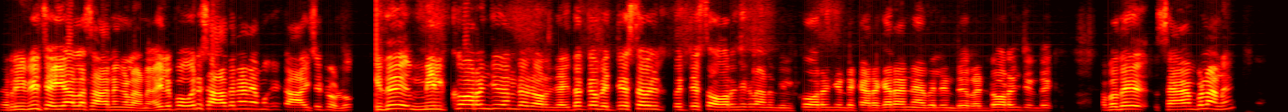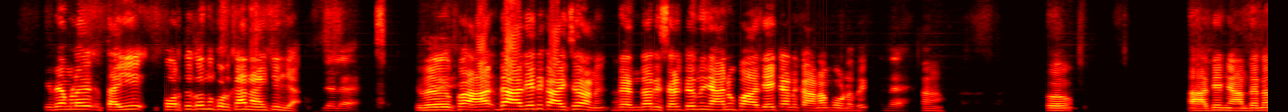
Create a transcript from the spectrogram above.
റിവ്യൂ ചെയ്യാനുള്ള സാധനങ്ങളാണ്. അതിലിപ്പോ ഒരു സാധനമാണ് നമുക്ക് കായ്ച്ചിട്ടുള്ളൂ ഇത് മിൽക്ക് ഓറഞ്ച് തന്നെ ഒരു ഓറഞ്ച് ഇതൊക്കെ വ്യത്യസ്ത വ്യത്യസ്ത ഓറഞ്ചുകളാണ് മിൽക്ക് ഓറഞ്ച് ഉണ്ട് കരകര നാവൽ ഉണ്ട് റെഡ് ഓറഞ്ച് ഉണ്ട്. അപ്പൊ ഇത് സാമ്പിൾ ആണ്. ഇത് നമ്മൾ തൈ പുറത്തേക്കൊന്നും കൊടുക്കാനായിട്ടില്ല. ഇത് ഇപ്പൊ ഇത് ആദ്യമായിട്ട് കാഴ്ചതാണ്. ഇത് എന്താ റിസൾട്ട് എന്ന് ഞാനും ഇപ്പൊ ആദ്യമായിട്ടാണ് കാണാൻ പോണത്? ആ. ആദ്യം ഞാൻ തന്നെ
